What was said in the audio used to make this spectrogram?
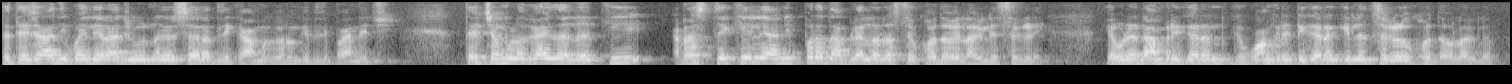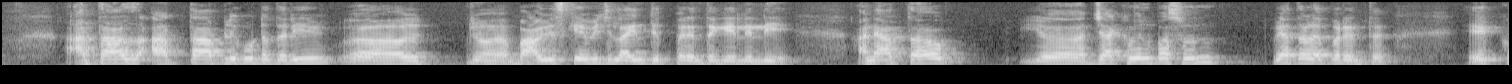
तर त्याच्या आधी पहिले नगर शहरातली कामं करून घेतली पाण्याची. त्याच्यामुळं काय झालं की रस्ते केले आणि परत आपल्याला रस्ते खोदावे लागले सगळे. एवढं डांबरीकरण कॉन्क्रिटीकरण केलं सगळं खोदावं लागलं. आता आज आत्ता आपली कुठंतरी बावीस के वीची लाईन तिथपर्यंत गेलेली आहे. आणि आता जॅकवेलपासून वेताळ्यापर्यंत एक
